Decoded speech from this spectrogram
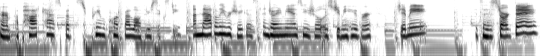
Term, a podcast about the Supreme Court by Law 360. I'm Natalie Rodriguez, and joining me as usual is Jimmy Hoover. Jimmy, it's a historic day.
